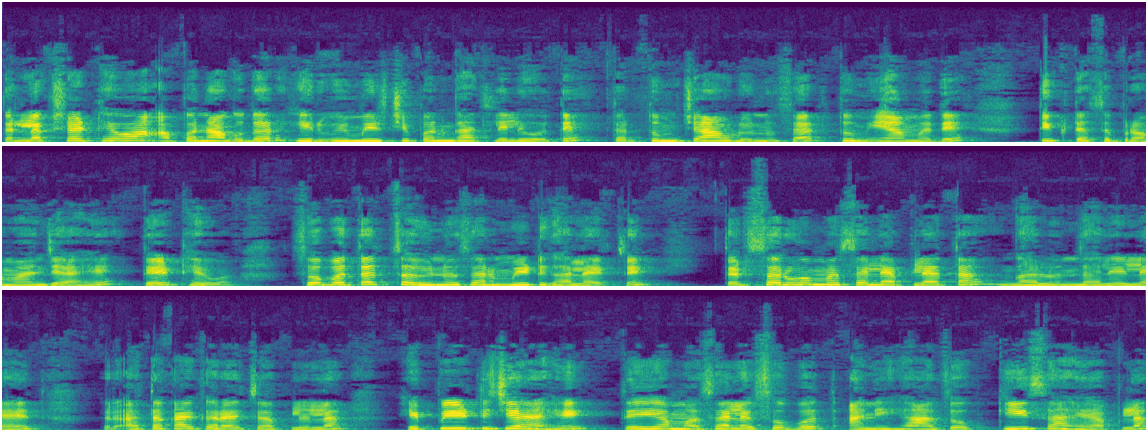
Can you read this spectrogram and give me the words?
तर लक्षात ठेवा आपण अगोदर हिरवी मिरची पण घातलेली होते. तर तुमच्या आवडीनुसार तुम्ही यामध्ये तिखटाचं प्रमाण जे आहे ते ठेवा. सोबतच चवीनुसार मीठ घालायचे तर सर्व मसाले आपले आता घालून झालेले आहेत. तर आता काय करायचं आपल्याला? हे पीठ जे आहे ते या मसाल्यासोबत आणि हा जो किस आहे आपला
